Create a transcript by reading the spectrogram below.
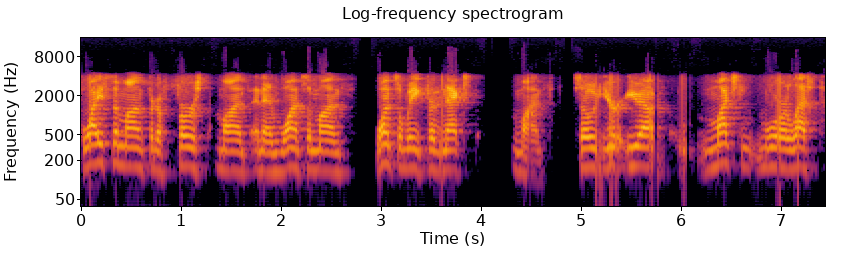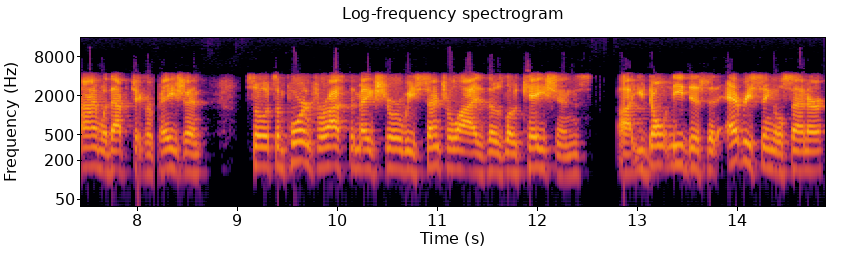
twice a month for the first month and then once a month, once a week for the next month. So You have much more or less time with that particular patient. So it's important for us to make sure we centralize those locations. You don't need this at every single center,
